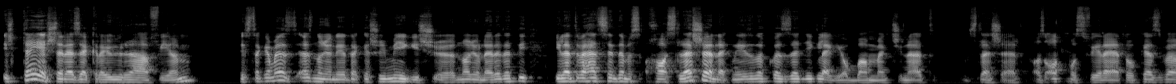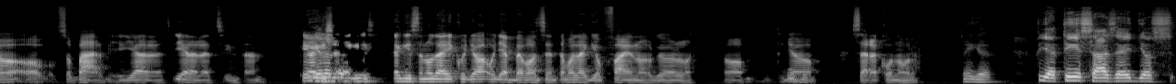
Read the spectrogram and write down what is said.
és teljesen ezekre ül rá a film, és nekem ez, ez nagyon érdekes, hogy mégis nagyon eredeti, illetve hát szerintem, ha slashernek nézed, akkor ez az egyik legjobban megcsinált slasher az atmoszférájától kezdve a, a, a bármi jelenet, jelenet szinten. Igen, egész, egész, egészen odáig, hogy, a, hogy ebben van szerintem a legjobb Final Girl, a, a, ugye uh-huh. a Sarah Connor. Igen. Figyelj, T-101, az,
